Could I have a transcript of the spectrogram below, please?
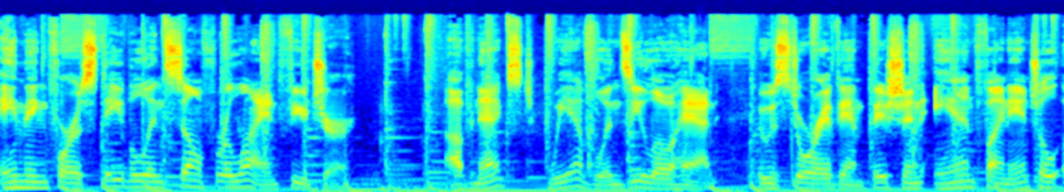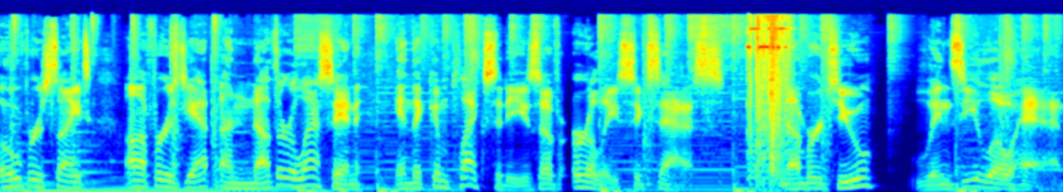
aiming for a stable and self-reliant future. Up next, we have Lindsay Lohan, whose story of ambition and financial oversight offers yet another lesson in the complexities of early success. Number 2. Lindsay Lohan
